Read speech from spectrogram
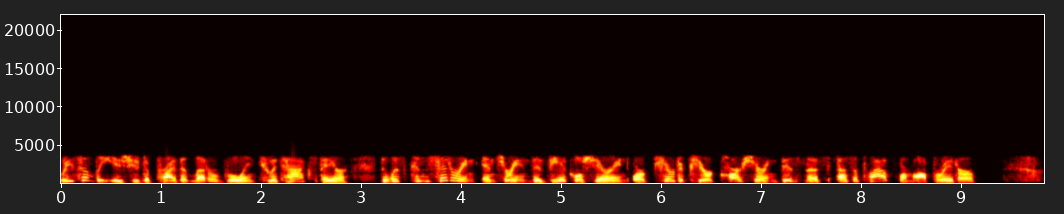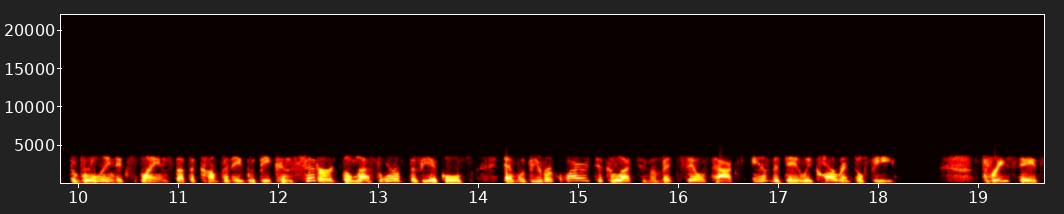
recently issued a private letter ruling to a taxpayer that was considering entering the vehicle sharing or peer-to-peer car sharing business as a platform operator. The ruling explains that the company would be considered the lessor of the vehicles and would be required to collect and remit sales tax and the daily car rental fee. Three states,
